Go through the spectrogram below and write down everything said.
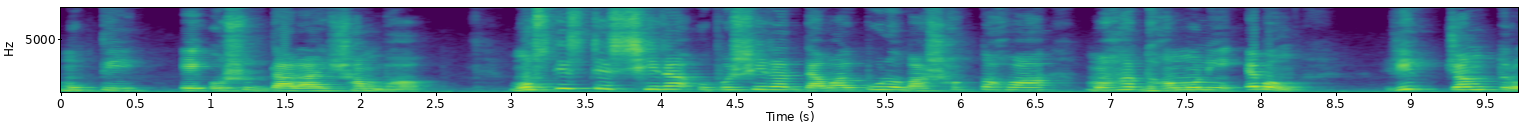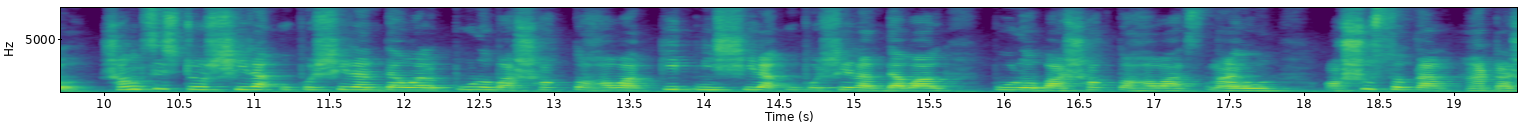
মুক্তি এই ওষুধ দ্বারাই সম্ভব। মস্তিষ্কের শিরা, উপশিরার দেওয়াল পুরো বা শক্ত হওয়া মহাধমনী এবং হৃদযন্ত্র, সংশ্লিষ্ট শিরা উপশিরার দেওয়াল, পুরো বা শক্ত হওয়া কিডনি শিরা উপশিরার দেওয়াল, পুরো বা শক্ত হওয়া স্নায়ুর অসুস্থতার হাঁটার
